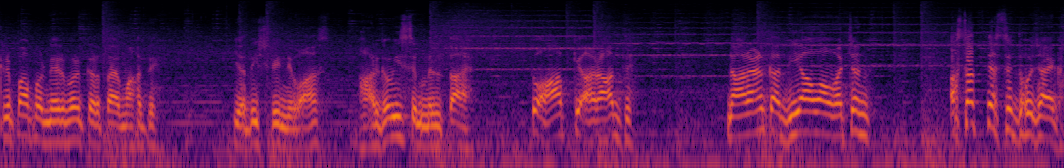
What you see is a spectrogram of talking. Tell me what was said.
कृपा पर निर्भर करता है महादेव। यदि श्रीनिवास भार्गवी से मिलता है तो आपके आराध्य नारायण का दिया हुआ वचन असत्य सिद्ध हो जाएगा।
